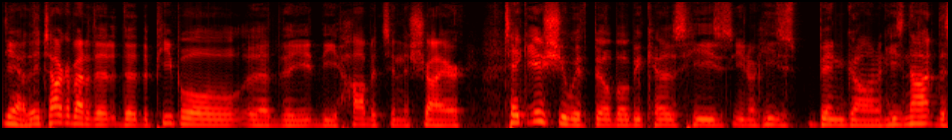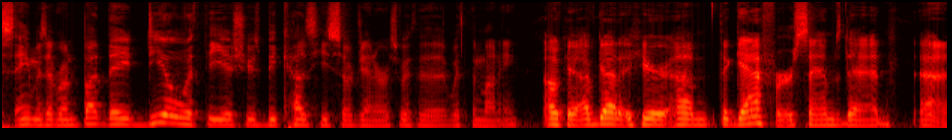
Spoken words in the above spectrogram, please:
Yeah, they talk about it, the the the people, uh, the the hobbits in the Shire take issue with Bilbo because he's you know he's been gone and he's not the same as everyone, but they deal with the issues because he's so generous with the with the money. Okay, I've got it here. Um, the gaffer, Sam's dad. Uh,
